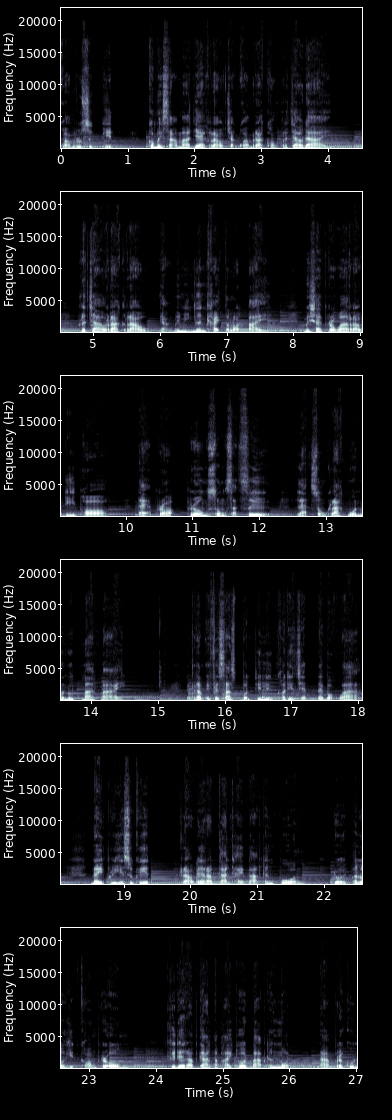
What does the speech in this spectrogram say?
ความรู้สึกผิด ก็ไม่สามารถแยกเราจากความรักของพระเจ้าได้ พระเจ้ารักเราอย่างไม่มีเงื่อนไขตลอดไป ไม่ใช่เพราะว่าเราดีพอ แต่เพราะพระองค์ทรงสัตย์ซื่อ และทรงรักมวลมนุษย์มากมาย ในพระธรรมเอเฟซัสบทที่ 1 ข้อที่ 7 ได้บอกว่า ในพระเยซูคริสต์เราได้รับการไถ่บาปทั้งปวง โดยพระโลหิตของพระองค์ คือได้รับการอภัยโทษบาปทั้งหมด ตามพระคุณ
